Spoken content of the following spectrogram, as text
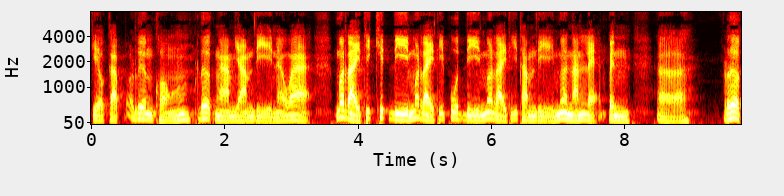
เกี่ยวกับเรื่องของเลิกงามยามดีนะว่า เมื่อไหร่ที่คิดดี เมื่อไหร่ที่พูดดี เมื่อไหร่ที่ทำดี เมื่อนั้นแหละเป็นเเลิก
